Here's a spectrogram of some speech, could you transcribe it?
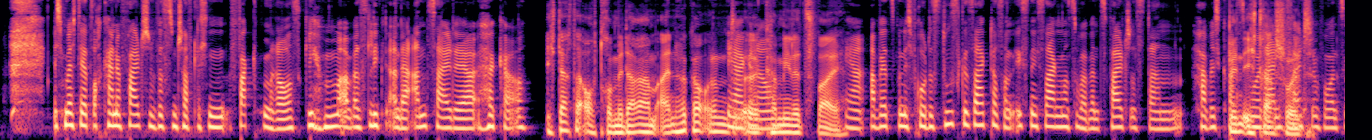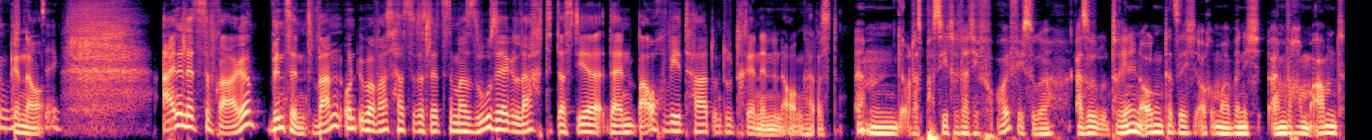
ich möchte jetzt auch keine falschen wissenschaftlichen Fakten rausgeben, aber es liegt an der Anzahl der Höcker. Ich dachte auch, Dromedare haben einen Höcker und ja, äh, genau. äh, Kamele zwei. Ja, aber jetzt bin ich froh, dass du es gesagt hast und ich es nicht sagen muss, aber wenn es falsch ist, dann habe ich quasi bin ich nur deine schuld. falsche Information bestätigt. Genau. Eine letzte Frage. Vincent, wann und über was hast du das letzte Mal so sehr gelacht, dass dir dein Bauch wehtat und du Tränen in den Augen hattest? Ähm, oh, das passiert relativ häufig sogar. Also Tränen in den Augen tatsächlich auch immer, wenn ich einfach am Abend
